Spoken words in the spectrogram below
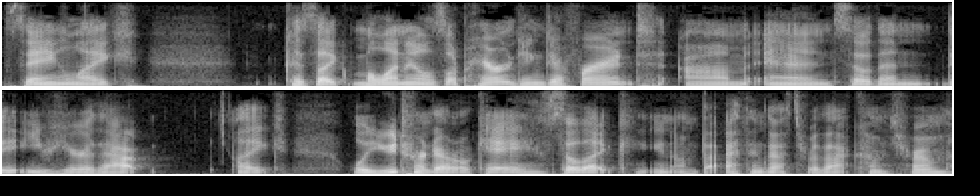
saying like, because like millennials are parenting different. Um, and so then the, you hear that like, well, you turned out okay. So like, you know, I think that's where that comes from.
